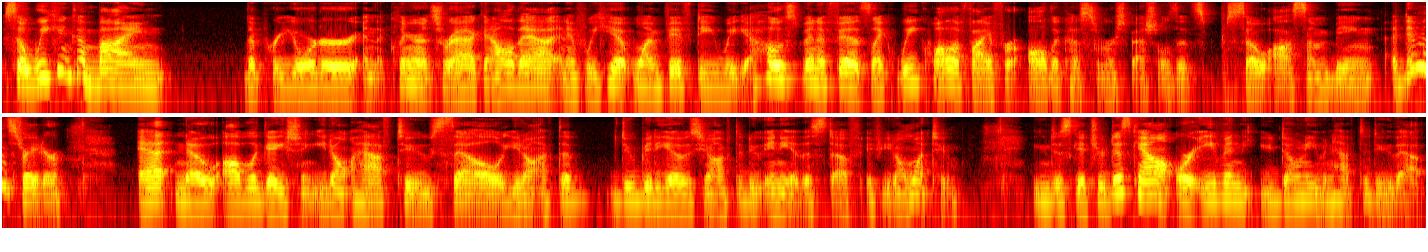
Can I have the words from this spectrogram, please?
So we can combine the pre-order and the clearance rack and all that. And if we hit 150, we get host benefits. Like we qualify for all the customer specials. It's so awesome being a demonstrator at no obligation. You don't have to sell. You don't have to do videos. You don't have to do any of this stuff if you don't want to. You can just get your discount or even you don't even have to do that.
